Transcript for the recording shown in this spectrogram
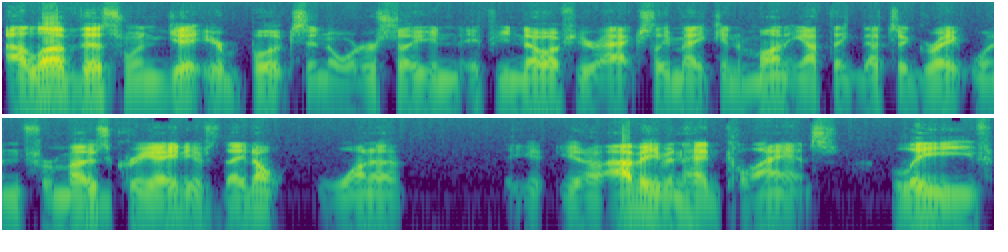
I love this one. Get your books in order so you, if you know if you're actually making money. I think that's a great one for most mm-hmm. creatives. They don't want to you, you know, I've even had clients leave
